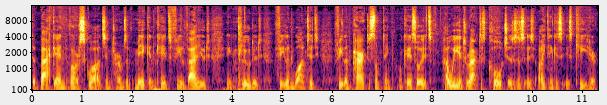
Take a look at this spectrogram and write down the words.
the back end of our squads in terms of making kids feel valued, included, feeling wanted, feeling part of something. Okay, so it's how we interact as coaches is, is I think is, is key here.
